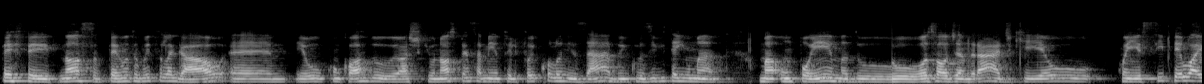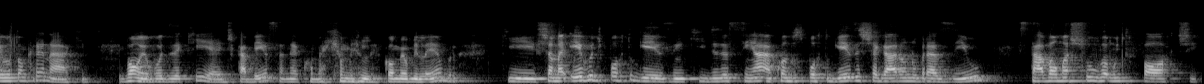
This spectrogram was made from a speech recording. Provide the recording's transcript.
Perfeito. Nossa, pergunta muito legal. É, eu concordo. Eu acho que o nosso pensamento ele foi colonizado. Inclusive tem uma, uma um poema do, do Oswald de Andrade que eu conheci pelo Ailton Krenak. Bom, eu vou dizer que é de cabeça, né? Como é que eu me, como eu me lembro? Que chama Erro de Português, em que diz assim: ah, quando os portugueses chegaram no Brasil, estava uma chuva muito forte.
